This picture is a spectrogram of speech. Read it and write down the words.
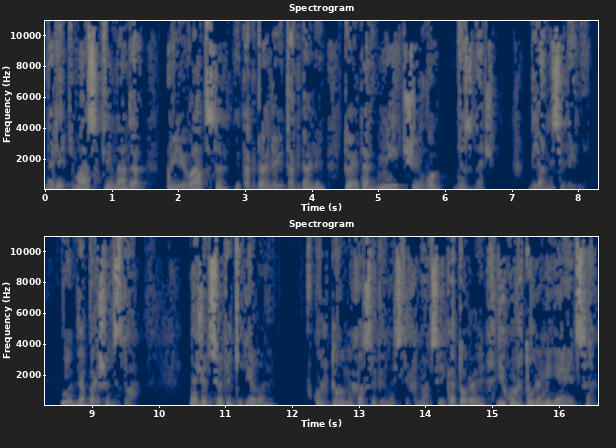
надеть маски, надо прививаться и так далее, и так далее, то это ничего не значит для населения, ну, для большинства. Значит, все-таки дело в культурных особенностях нации, которая и культура меняется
